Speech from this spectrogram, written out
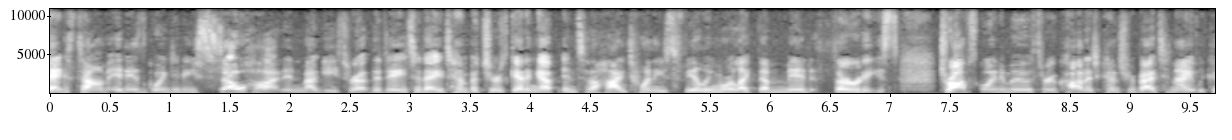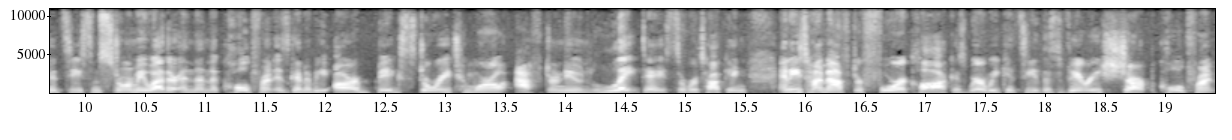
Thanks, Tom. It is going to be so hot and muggy throughout the day today. Temperatures getting up into the high 20s, feeling more like the mid 30s. Trough's going to move through cottage country by tonight. We could see some stormy weather, and then the cold front is going to be our big story tomorrow afternoon, late day. So we're talking anytime after 4 o'clock is where we could see this very sharp cold front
